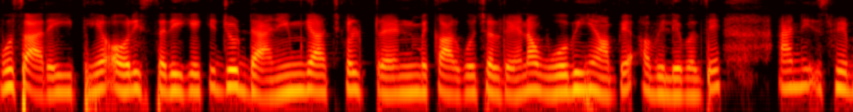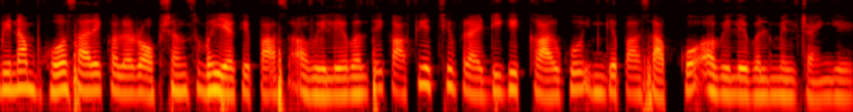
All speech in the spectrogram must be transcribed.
वो सारे ही थे और इस तरीके के जो डैनिम के आजकल ट्रेंड में कार्गो चल रहे हैं ना, वो भी यहाँ पे अवेलेबल थे एंड इसमें भी ना बहुत सारे कलर ऑप्शंस भैया के पास अवेलेबल थे, काफ़ी अच्छी वैरायटी के कार्गो इनके पास आपको अवेलेबल मिल जाएँगे।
